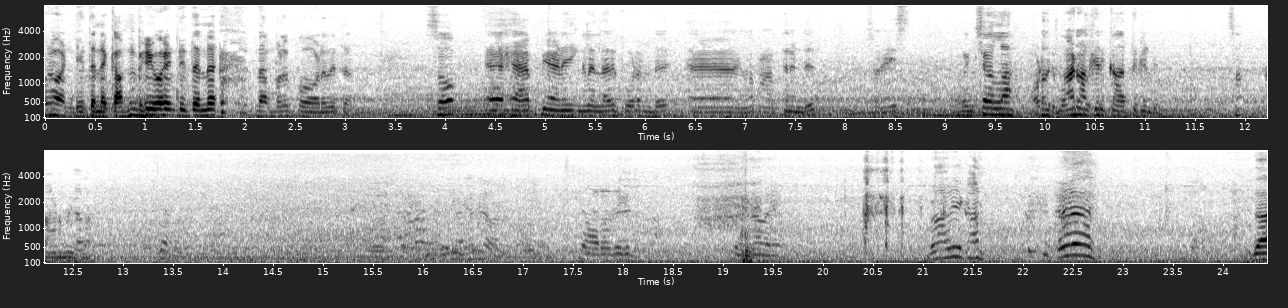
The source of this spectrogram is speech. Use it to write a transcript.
ഒരു വണ്ടിയിൽ തന്നെ കമ്പനി വണ്ടി തന്നെ നമ്മൾ പോണത് കേട്ടോ സോ ഹാപ്പിയാണ് നിങ്ങളെല്ലാവരും കൂടെ ഉണ്ട്. നിങ്ങളെ പ്രാർത്ഥന ഉണ്ട്. സോ ഗൈസ് അപ്പോൾ ഇൻഷാല്ല അവിടെ ഒരുപാട് ആൾക്കാർ കാത്തിക്കുന്നുണ്ട് സോ അവിടെ നിന്ന് കാണാം. ഇതാ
